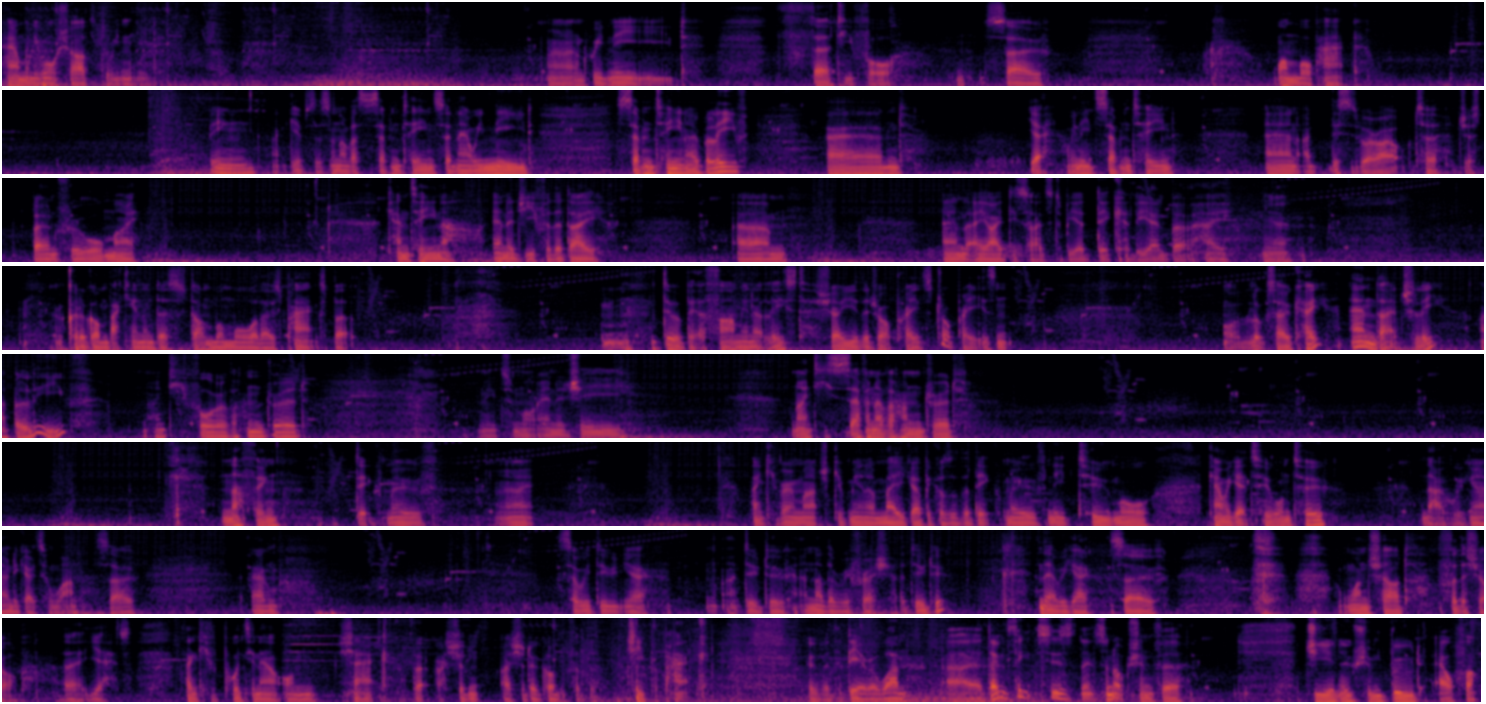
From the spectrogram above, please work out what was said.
How many more shards do we need? And we need 34. So, one more pack. Bing, that gives us another 17. So now we need 17, I believe. And yeah, we need 17. And I, this is where I opt to just burn through all my cantina energy for the day. Um, and AI decides to be a dick at the end, but hey, yeah. I could have gone back in and just done one more of those packs, but mm, do a bit of farming at least. Show you the drop rates. Drop rate isn't, well, looks okay. And actually, I believe 94 of 100. Need some more energy. 97 of 100. Nothing. Dick move. Alright. Thank you very much. Give me an Omega because of the dick move. Need two more. Can we get two on two? No, we can only go to one. So, um, so we do, yeah, I do do another refresh. I do do. And there we go. So, one shard for the shop. Uh, yes. Thank you for pointing out on Shack, that I shouldn't. I should have gone for the cheaper pack over the dearer one. I don't think this is. It's an option for Geonosian Brood Alpha.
